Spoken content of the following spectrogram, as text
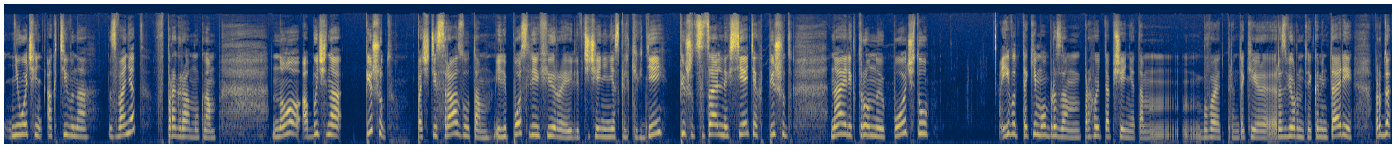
не очень активно звонят в программу к нам, но обычно пишут почти сразу там или после эфира, или в течение нескольких дней, пишут в социальных сетях, пишут на электронную почту. И вот таким образом проходит общение. Там бывают прям такие развернутые комментарии. Правда,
